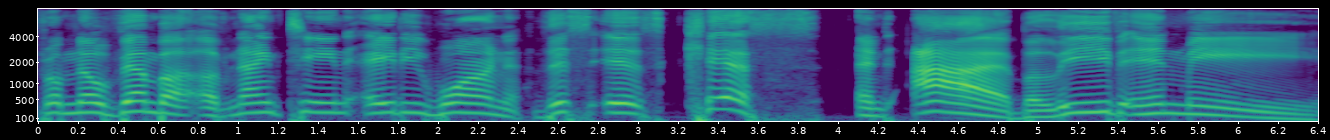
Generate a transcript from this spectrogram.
from November of 1981. This is Kiss, and I Believe in Me.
